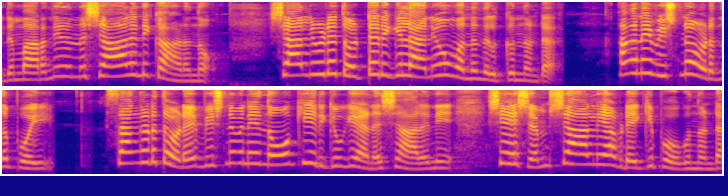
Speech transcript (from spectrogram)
ഇത് മറിഞ്ഞു നിന്ന് ശാലിനി കാണുന്നു. ശാലിനിയുടെ തൊട്ടരികിൽ അനുവും വന്ന് നിൽക്കുന്നുണ്ട്. അങ്ങനെ വിഷ്ണു അവിടെ പോയി. സങ്കടത്തോടെ വിഷ്ണുവിനെ നോക്കിയിരിക്കുകയാണ് ശാലിനി. ശേഷം ശാലിനി അവിടേക്ക് പോകുന്നുണ്ട്.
